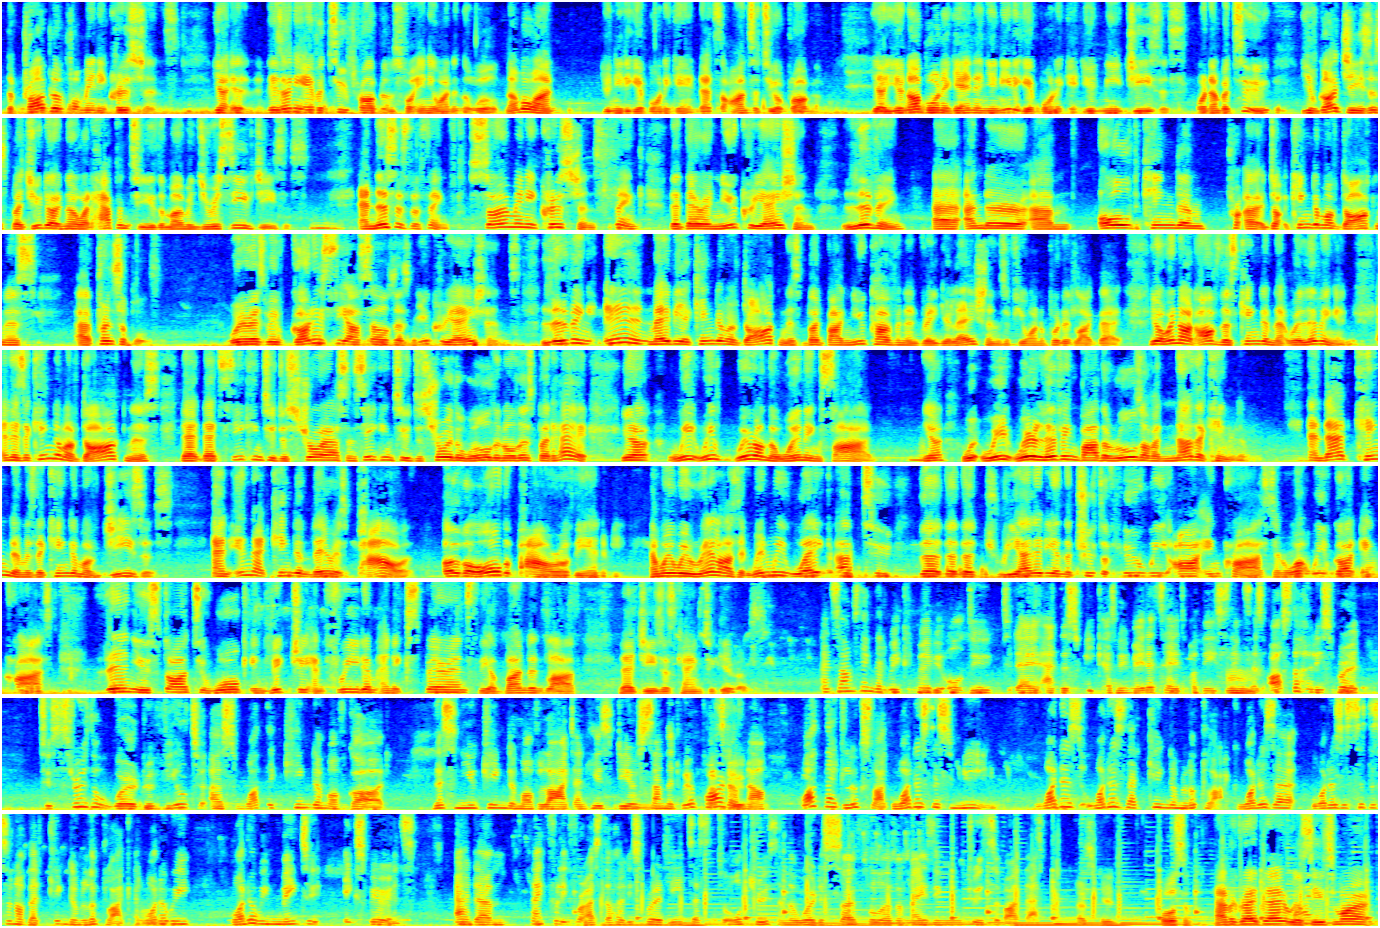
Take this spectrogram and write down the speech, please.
The problem for many Christians, you know, there's only ever two problems for anyone in the world. Number 1, you need to get born again. That's the answer to your problem. Yeah, you're not born again and you need to get born again. You need Jesus. Or number two, you've got Jesus, but you don't know what happened to you the moment you received Jesus. Mm. And this is the thing. So many Christians think that they're a new creation living uh, under um, old kingdom, uh, kingdom of darkness uh, principles. Whereas we've got to see ourselves as new creations, living in maybe a kingdom of darkness, but by new covenant regulations, if you want to put it like that. You know, we're not of this kingdom that we're living in. And there's a kingdom of darkness that, that's seeking to destroy us and seeking to destroy the world and all this. But hey, you know, we, we we're on the winning side. You know, we, we, we're living by the rules of another kingdom. And that kingdom is the kingdom of Jesus. And in that kingdom, there is power over all the power of the enemy. And when we realize it, when we wake up to the, the, the reality and the truth of who we are in Christ and what we've got in Christ, then you start to walk in victory and freedom and experience the abundant life that Jesus came to give us. And something that we can maybe all do today and this week as we meditate on these things mm. is ask the Holy Spirit to, through the Word, reveal to us what the kingdom of God this new kingdom of light and his dear mm. son that we're part of now, what that looks like. What does this mean? What is what does that kingdom look like? What is a what does a citizen of that kingdom look like? And what are we what are we meant to experience? And um, thankfully for us, the Holy Spirit leads us into all truth, and the Word is so full of amazing truths about that. That's good. Awesome. Have a great day. We'll Bye. see you tomorrow.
